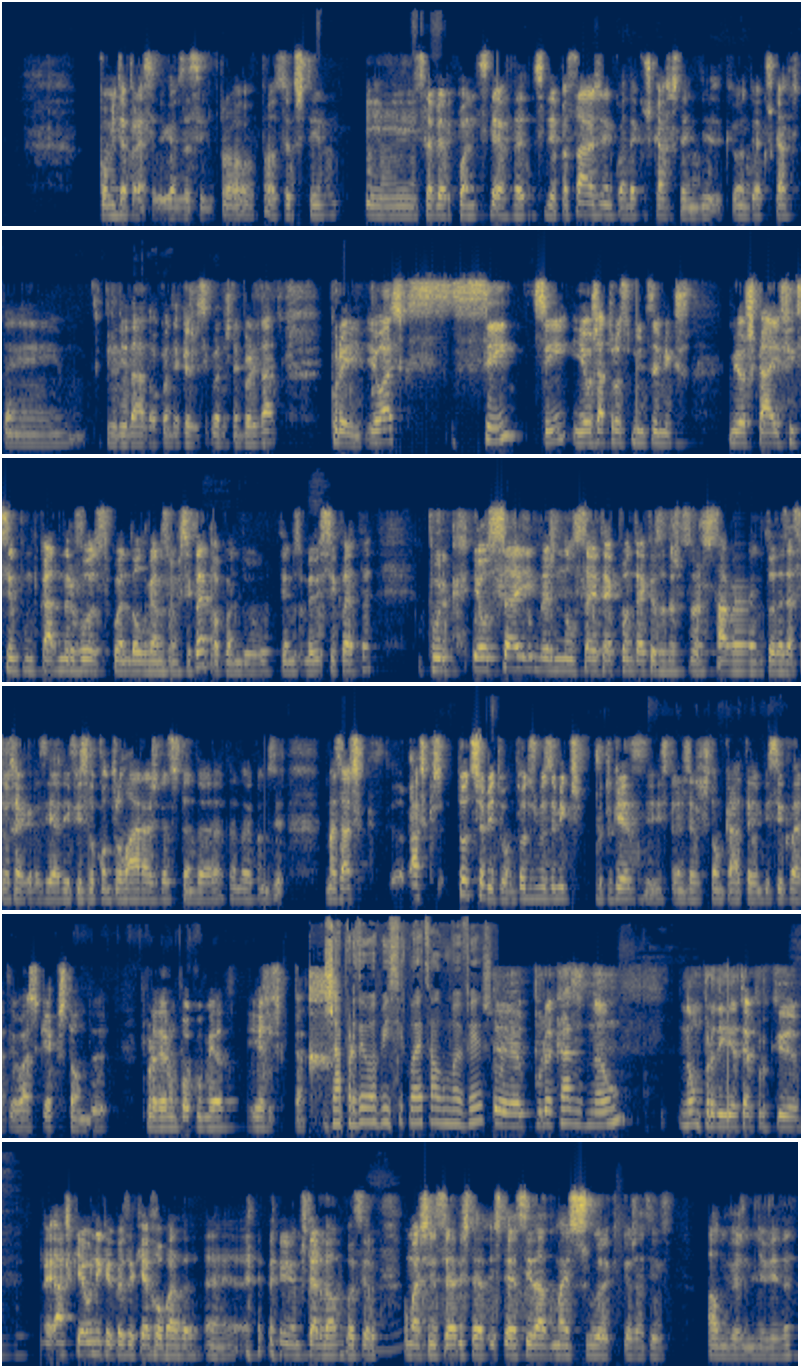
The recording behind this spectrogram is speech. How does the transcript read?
com muita pressa, digamos assim, para o, para o seu destino e saber quando se deve ceder passagem, quando é que os carros têm quando é que os carros têm prioridade ou quando é que as bicicletas têm prioridade. Por aí, eu acho que sim, sim, e eu já trouxe muitos amigos meus cá e fico sempre um bocado nervoso quando alugamos uma bicicleta ou quando temos uma bicicleta, porque eu sei, mas não sei até que ponto é que as outras pessoas sabem todas essas regras e é difícil controlar às vezes estando a, estando a conduzir. Mas acho que, acho que todos se habituam, todos os meus amigos portugueses e estrangeiros que estão cá têm bicicleta, eu acho que é questão de perder um pouco o medo e arriscar. Já perdeu a bicicleta alguma vez? Uh, por acaso não, não perdi, até porque acho que é a única coisa que é roubada uh, em Amsterdão, vou ser o mais sincero. Isto é, isto é a cidade mais segura que eu já tive alguma vez na minha vida.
